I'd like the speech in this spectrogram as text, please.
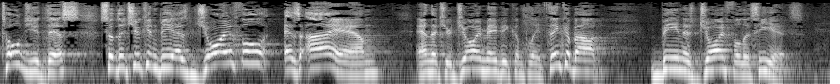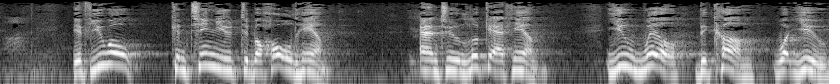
told you this, so that you can be as joyful as I am, and that your joy may be complete. Think about being as joyful as he is. If you will continue to behold him, and to look at Him, you will become what you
